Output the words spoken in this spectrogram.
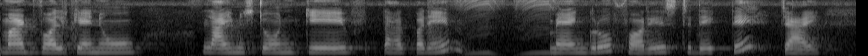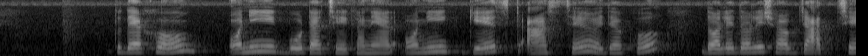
মাড ভলক্যানো লাইমস্টোন কেভ তারপরে ম্যাংগ্রোভ ফরেস্ট দেখতে যায়। তো দেখো, অনেক বোট আছে এখানে আর অনেক গেস্ট আসছে। ওই দেখো দলে দলে সব যাচ্ছে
